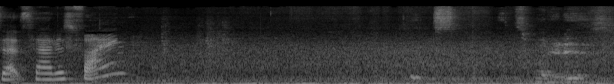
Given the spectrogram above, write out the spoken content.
that satisfying? It's, it's what it is.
